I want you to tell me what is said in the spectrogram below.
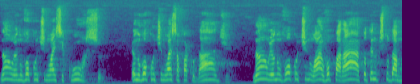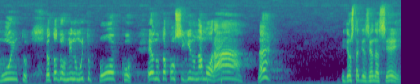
Não, eu não vou continuar esse curso, eu não vou continuar essa faculdade. Não, eu não vou continuar, eu vou parar, estou tendo que estudar muito, eu estou dormindo muito pouco, eu não estou conseguindo namorar, né? E Deus está dizendo assim:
